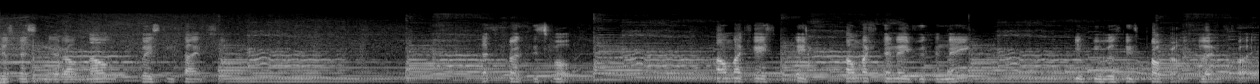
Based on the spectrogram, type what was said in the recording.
Just messing around now, wasting time, so let's practice more. How much H- how much damage we can make if we will hit properly flame strike.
